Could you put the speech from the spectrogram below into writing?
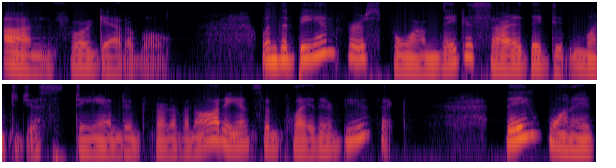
unforgettable. When the band first formed, they decided they didn't want to just stand in front of an audience and play their music. They wanted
